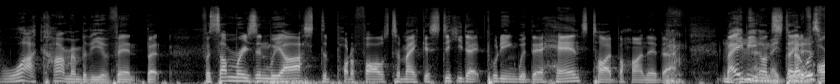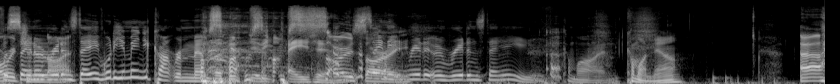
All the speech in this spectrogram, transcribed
well, I can't remember the event, but for some reason we asked the Potterphiles to make a sticky date pudding with their hands tied behind their back. Mm-hmm. Maybe And on they State did. that of was for Origin St. night. Riddance Day. What do you mean you can't remember the, I'm the so occasion? sorry. St. Rid- Riddance Day. Come on. Come on now. Uh,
